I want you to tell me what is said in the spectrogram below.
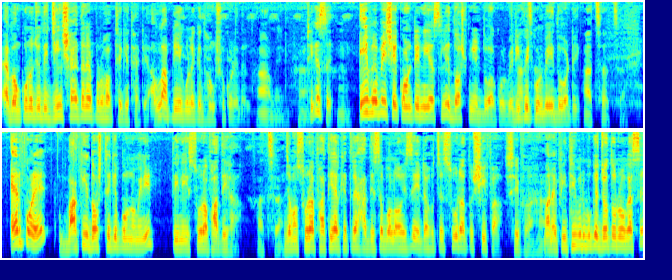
এবং কোনো যদি জিন শায়তানের প্রভাব থেকে থাকে আল্লাহ আপনি এগুলোকে ধ্বংস করে দেন। হ্যাঁ। ঠিক আছে? এইভাবে সে কন্টিনিউয়াসলি দশ মিনিট দোয়া করবে রিপিট করবে এই দোয়াটি। আচ্ছা আচ্ছা। এরপরে বাকি দশ থেকে পনেরো মিনিট তিনি সুরা ফাতিহা। আচ্ছা। যেমন সুরা ফাতিহার ক্ষেত্রে হাদিসে বলা হয়েছে এটা হচ্ছে সুরা তো শিফা। শিফা হ্যাঁ। মানে পৃথিবীর বুকে যত রোগ আছে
